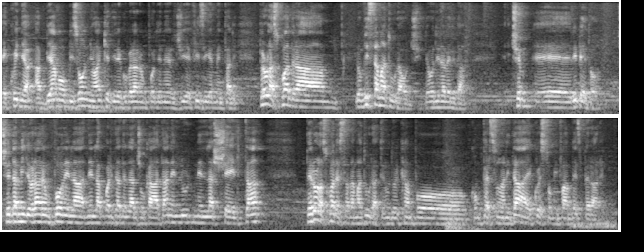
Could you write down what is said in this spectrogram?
e quindi abbiamo bisogno anche di recuperare un po' di energie fisiche e mentali. Però la squadra l'ho vista matura oggi devo dire la verità. Eh, ripeto c'è da migliorare un po' nella, nella qualità della giocata, nel, nella scelta, però la squadra è stata matura, ha tenuto il campo con personalità e questo mi fa ben sperare.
